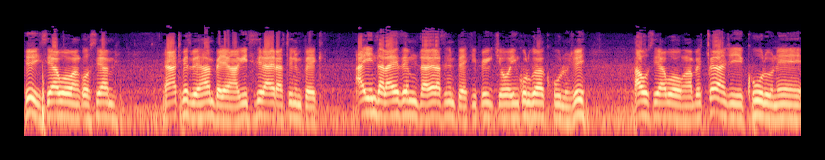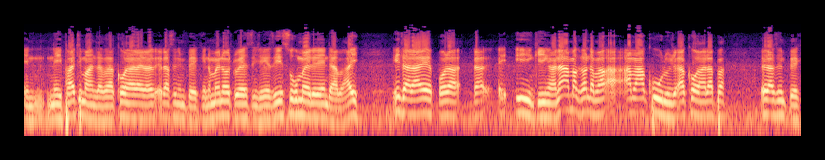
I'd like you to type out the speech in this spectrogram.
Hey siyabonga Nkosi yami. Nathi bese behambele ngakithi sila eRustenburg. Ayindlala ezemidlalo eRustenburg Big Joe inkulu kakhulu nje. Hawu siyabonga becela nje ikhulu ne neziphathi mandla zakhona la eRustenburg noma eNorthwest nje ziyisukumele le ndaba. Hayi indlala yebhola la- iyinkinga la amaground ama- amakhulu nje akhona lapha eRustenburg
